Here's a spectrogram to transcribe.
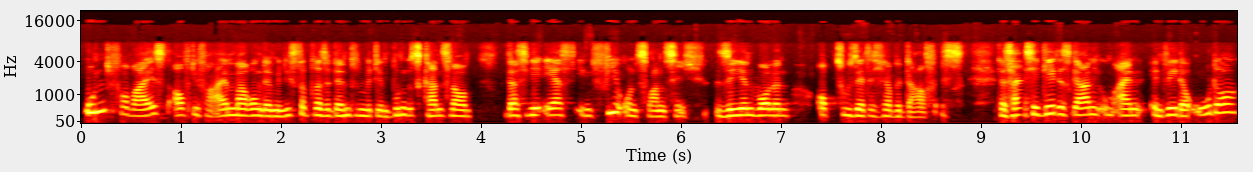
Und verweist auf die Vereinbarung der Ministerpräsidentin mit dem Bundeskanzler, dass wir erst in 24 sehen wollen, ob zusätzlicher Bedarf ist. Das heißt, hier geht es gar nicht um ein Entweder-Oder,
